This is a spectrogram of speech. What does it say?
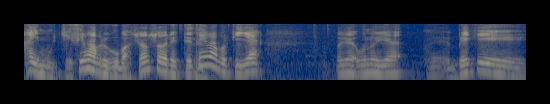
hay muchísima preocupación sobre este tema porque ya uno ya eh, ve que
